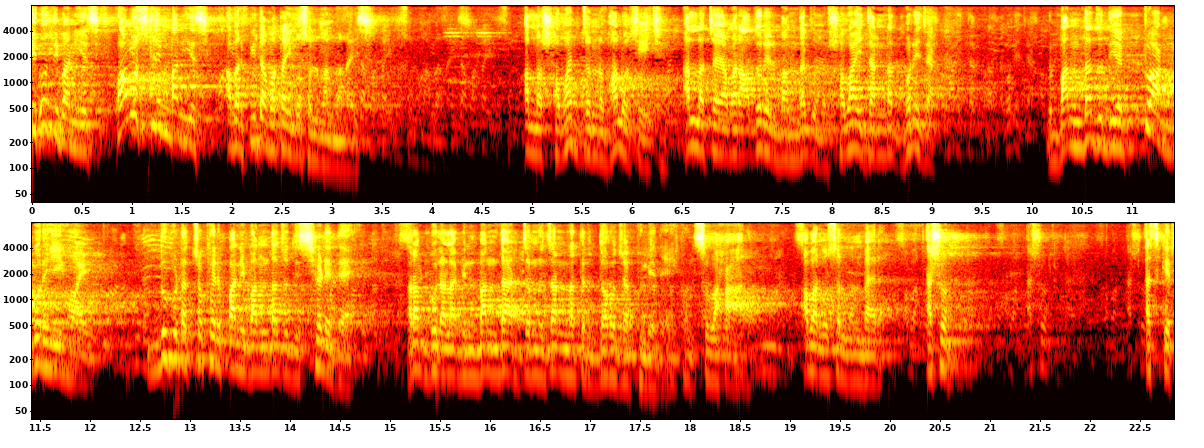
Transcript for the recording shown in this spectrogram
ইহুদি বানিয়েছে, অমুসলিম বানিয়েছে, আবার পিতামাতাই মুসলমান বানাইছে। আল্লাহ সবার জন্য ভালো চেয়েছে আল্লাহ চাই আমার আদরের বান্দাগুলো সবাই জান্নাত ভরে যাক। বান্দা যদি একটু আগ্রহী হয় দুপুটা চোখের পানি বান্দা যদি ছেড়ে দেয়, রব্বুল আলমিন বান্দার জন্য জান্নাতের দরজা খুলে দেয়। এখন সুবাহার আবার মুসলমান ভাইরা আসুন আসুন। আজকের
